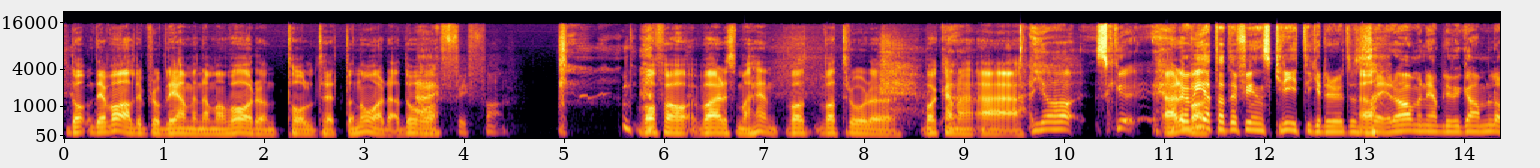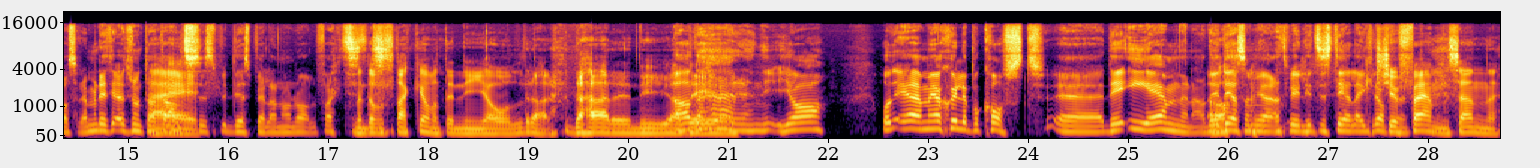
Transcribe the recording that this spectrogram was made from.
De, det var aldrig problemet när man var runt 12-13 år. Där. Då, Nej, fy fan. Varför, vad är det som har hänt? Vad, vad tror du? Vad kan ha... Äh. Jag, sku... Är det jag bara- vet att det finns kritiker där ute som Ja. säger ja men ni har blivit gamla och sådär. Men det, jag tror inte att Nej. alls sp- det spelar någon roll faktiskt. Men de snackar om att det är nya åldrar. Det här är nya. ja, det är- här är ny- Ja. Och det är, men jag skyller på kost. Eh, det är e-ämnena. Det är Ja. det som gör att vi är lite stela i kroppen. 25, sen,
